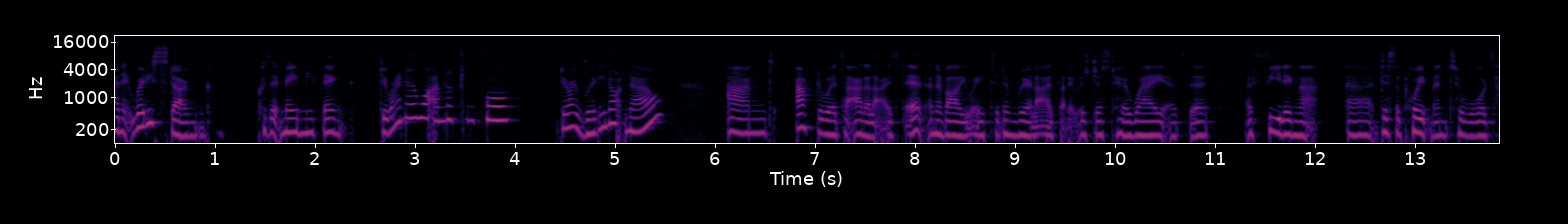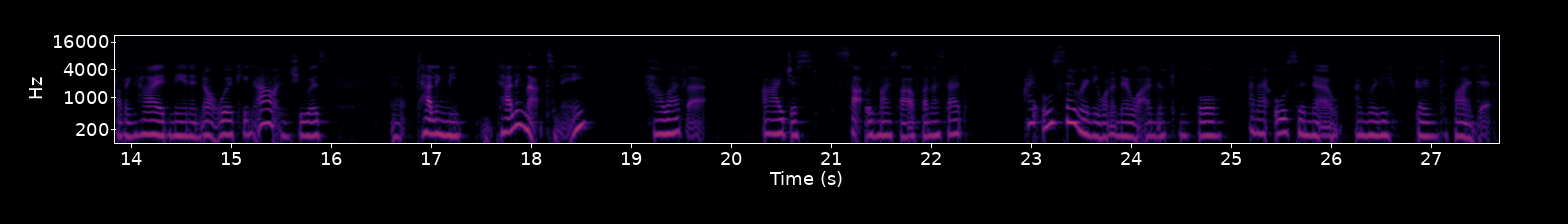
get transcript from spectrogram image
And it really stung because it made me think do I know what I'm looking for? Do I really not know? And afterwards, I analysed it and evaluated and realised that it was just her way of the of feeling that uh, disappointment towards having hired me and it not working out. And she was uh, telling me telling that to me. However, I just sat with myself and I said, I also really want to know what I'm looking for. And I also know I'm really going to find it.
